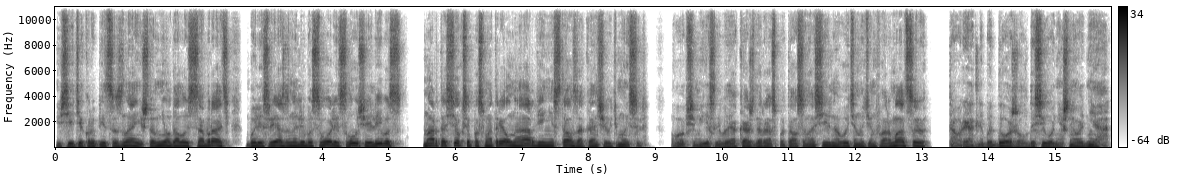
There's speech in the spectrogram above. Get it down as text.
И все те крупицы знаний, что мне удалось собрать, были связаны либо с волей случая, либо с...» Март осекся, посмотрел на Арди и не стал заканчивать мысль. В общем, если бы я каждый раз пытался насильно вытянуть информацию, то вряд ли бы дожил до сегодняшнего дня.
